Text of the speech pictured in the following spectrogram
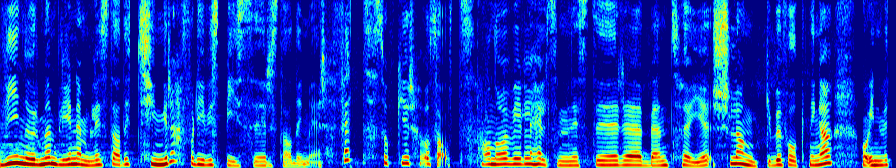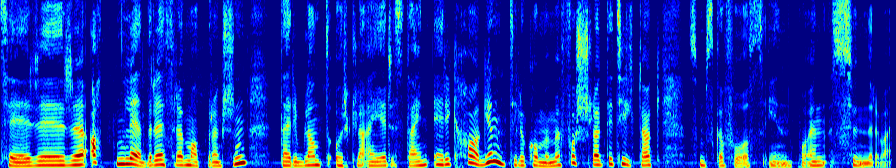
Vi nordmenn blir nemlig stadig tyngre fordi vi spiser stadig mer fett, sukker og salt. Og nå vil helseminister Bent Høie slanke befolkninga, og inviterer 18 ledere fra matbransjen, deriblant Orkla-eier Stein Erik Hagen, til å komme med forslag til tiltak som skal få oss inn på en sunnere vei.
